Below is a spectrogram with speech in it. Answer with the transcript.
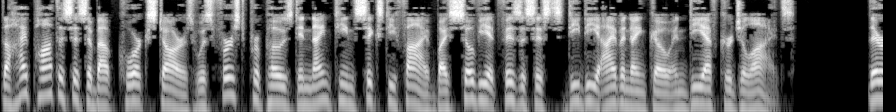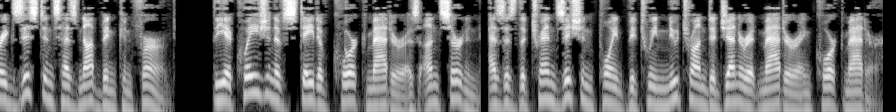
The hypothesis about quark stars was first proposed in 1965 by Soviet physicists D. D. Ivanenko and D. F. Kurdgelaidze. Their existence has not been confirmed. The equation of state of quark matter is uncertain, as is the transition point between neutron degenerate matter and quark matter.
